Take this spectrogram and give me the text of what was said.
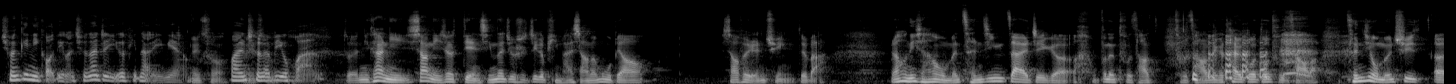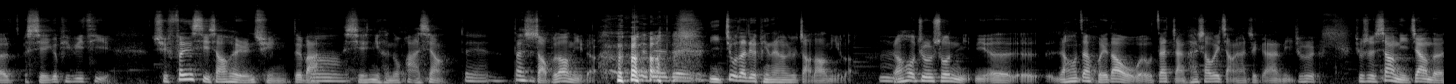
全给你搞定了，全在这一个平台里面，没错，完成了闭环。对，你看你像你这典型的就是这个品牌想要的目标消费人群，对吧？然后你想想，我们曾经在这个 不能吐槽吐槽那个太过多吐槽了。曾经我们去呃写一个 PPT，去分析消费人群，对吧？写你很多画像，对，但是找不到你的，对对对，你就在这个平台上就找到你了。然后就是说你你呃，然后再回到我我再展开稍微讲一下这个案例，就是就是像你这样的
